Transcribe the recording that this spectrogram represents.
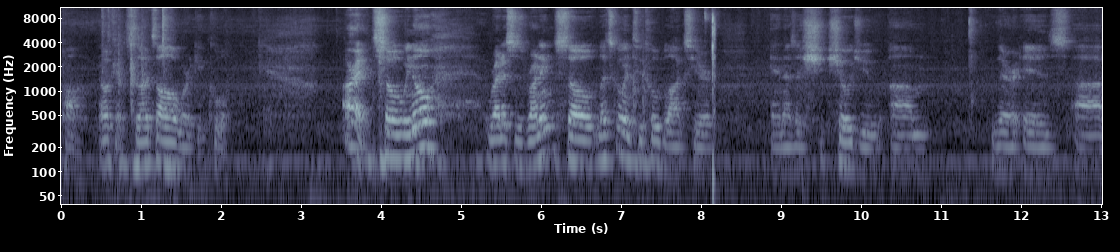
pong. Okay, so that's all working. Cool. All right, so we know Redis is running. So let's go into code blocks here. And as I sh showed you, um, there is uh,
